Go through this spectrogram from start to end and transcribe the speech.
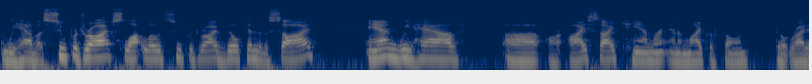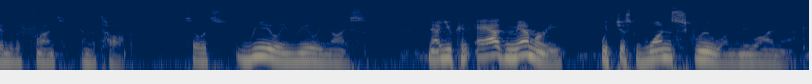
We have a super drive, slot load super drive built into the side, and we have uh, our iSight camera and a microphone built right into the front and the top. So it's really, really nice. Now you can add memory with just one screw on the new iMac.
